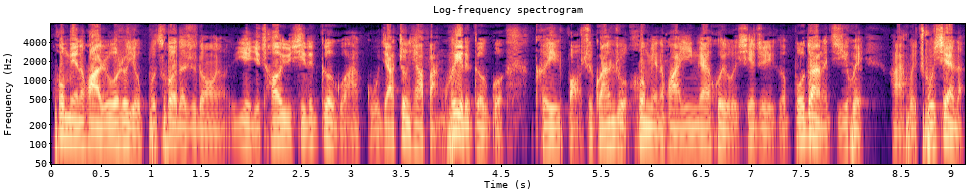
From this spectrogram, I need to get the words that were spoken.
后面的话，如果说有不错的这种业绩超预期的个股啊，股价正向反馈的个股，可以保持关注。后面的话应该会有一些这个波段的机会啊会出现的。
